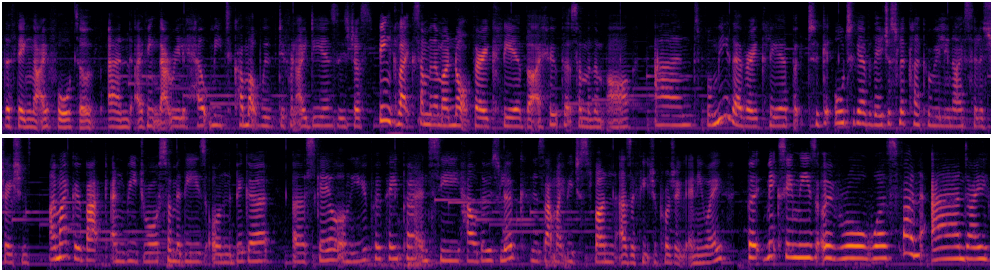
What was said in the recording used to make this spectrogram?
the thing that I thought of and I think that really helped me to come up with different ideas is just think like some of them are not very clear but I hope that some of them are and for me they're very clear but to get all together they just look like a really nice illustration. I might go back and redraw some of these on the bigger uh, scale on the Yupo paper and see how those look because that might be just fun as a future project anyway. But mixing these overall was fun and I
